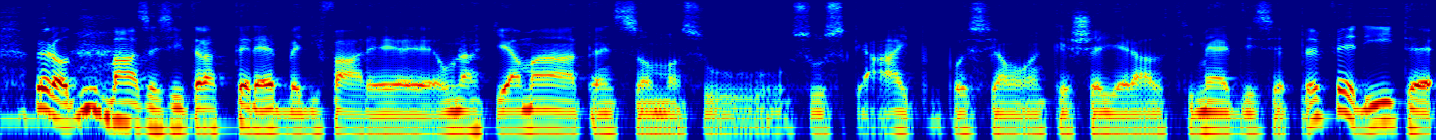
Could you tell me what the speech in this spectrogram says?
però di base si tratterebbe di fare una chiamata insomma su, su Skype, possiamo anche scegliere altri mezzi se preferite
